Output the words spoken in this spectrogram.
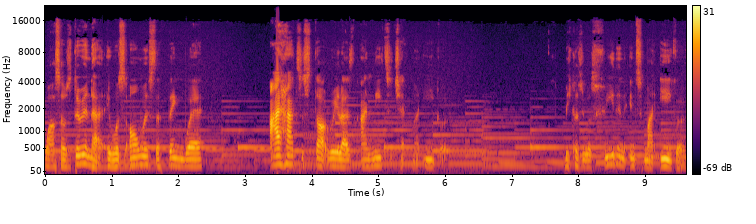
whilst I was doing that, it was almost a thing where I had to start realizing I need to check my ego. Because it was feeding into my ego.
